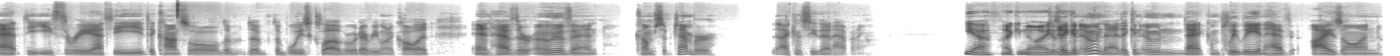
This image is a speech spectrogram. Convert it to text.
at the E3, at the the console, the the, the boys club or whatever you want to call it, and have their own event come September, I can see that happening yeah, I can know. I because they can own that. They can own that completely and have eyes on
